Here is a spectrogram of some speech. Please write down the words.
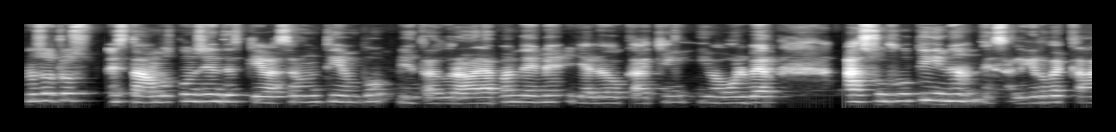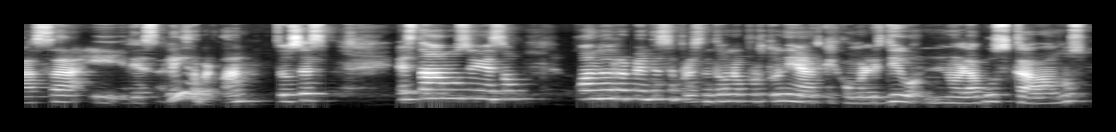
nosotros estábamos conscientes que iba a ser un tiempo mientras duraba la pandemia y ya luego cada quien iba a volver a su rutina de salir de casa y de salir, ¿verdad? Entonces estábamos en eso cuando de repente se presenta una oportunidad que como les digo, no la buscábamos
